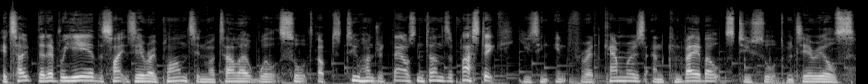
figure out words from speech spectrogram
It's hoped that every year the Site Zero plant in Motala will sort up to 200,000 tonnes of plastic using infrared cameras and conveyor belts to sort materials.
